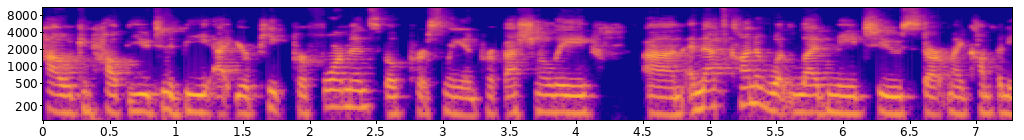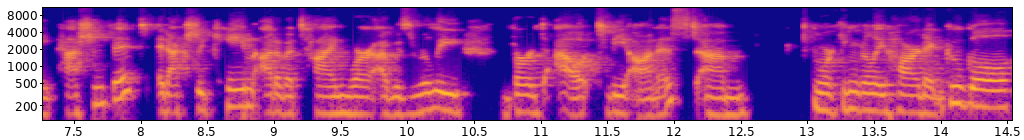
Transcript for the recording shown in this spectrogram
how it can help you to be at your peak performance, both personally and professionally. Um, and that's kind of what led me to start my company, Passion Fit. It actually came out of a time where I was really burnt out, to be honest. Um, working really hard at Google.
